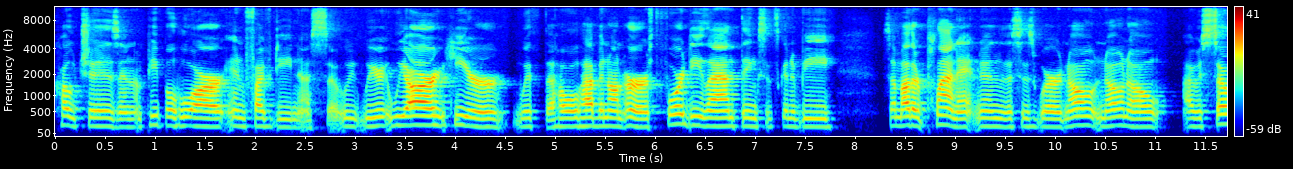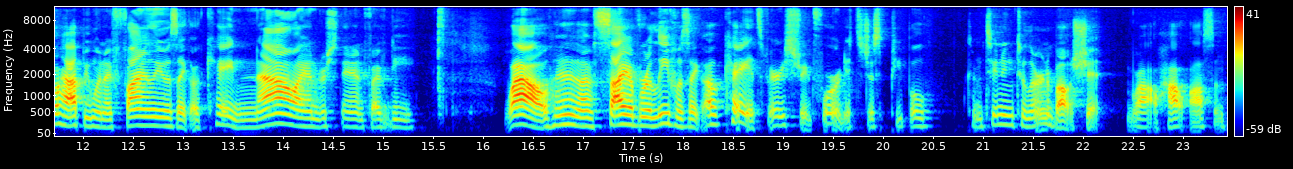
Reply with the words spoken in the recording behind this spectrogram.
coaches and people who are in 5D-ness. So we, we, we are here with the whole heaven on earth. 4D land thinks it's going to be some other planet. And this is where, no, no, no. I was so happy when I finally was like, okay, now I understand 5D. wow, a sigh of relief was like, okay, it's very straightforward. It's just people continuing to learn about shit. Wow, how awesome.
